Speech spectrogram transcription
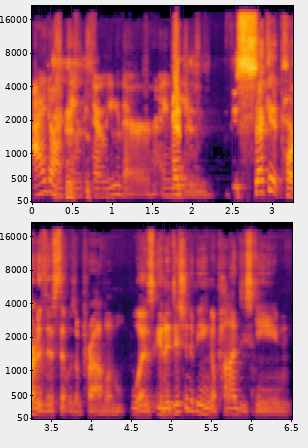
i don't think so either i And- mean The second part of this that was a problem was, in addition to being a Ponzi scheme,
